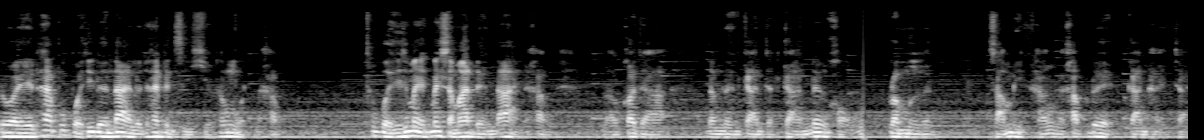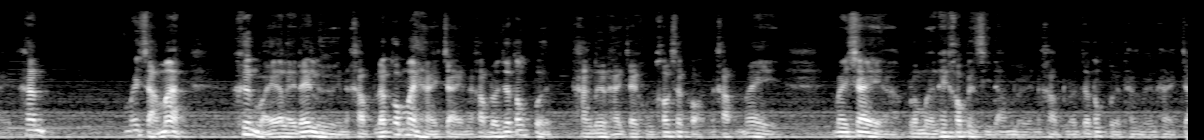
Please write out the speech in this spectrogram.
โดยถ้าผู้ป่วยที่เดินได้เราจะให้เป็นสีเขียวทั้งหมดนะครับ ผู้ป่วยที่ไม่ไม่สามารถเดินได้นะครับ เราก็จะดำเนินการจัดการเรื่องของประเมินซ้ำอีกครั้งนะครับ ด้วยการหายใจท่านไม่สามารถเคลื่อนไหวอะไรได้เลยนะครับ แล้วก็ไม่หายใจนะครับ เราจะต้องเปิดทางเดินหายใจของเขาซะก่อนนะครับ ไม่ไม่ใช่อประเมินให้เขาเป็นสีดำเลยนะครับ เราจะต้องเปิดทางเดินหายใจ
